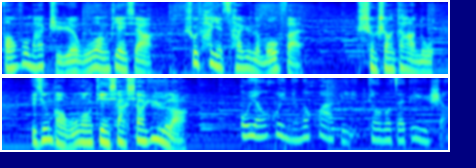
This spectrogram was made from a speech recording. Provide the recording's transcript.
防驸马指认吴王殿下说他也参与了谋反，圣上大怒，已经把吴王殿下下狱了。欧阳慧宁的画笔掉落在地上，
